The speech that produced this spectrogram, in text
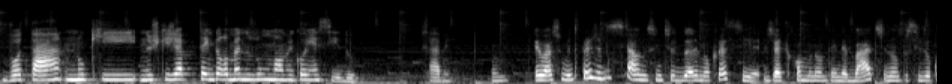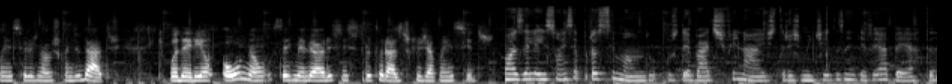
votar no que, nos que já tem pelo menos um nome conhecido, sabe? Eu acho muito prejudicial no sentido da democracia, já que como não tem debate, não é possível conhecer os novos candidatos que poderiam ou não ser melhores e estruturados que os já conhecidos. Com as eleições se aproximando, os debates finais, transmitidos em TV aberta,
